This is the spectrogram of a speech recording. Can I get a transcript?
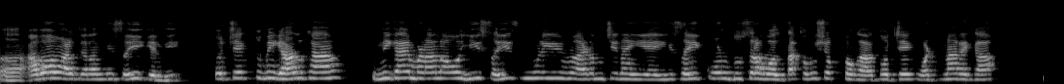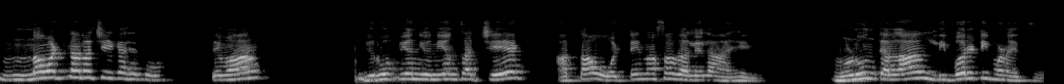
आबा वाळकरांनी सही केली तो चेक तुम्ही घ्याल का? तुम्ही काय म्हणाल हो ही सहीच मुळी मॅडमची नाहीये. ही सही कोण दुसरा बोलता करू शकतो का? तो चेक वटणार आहे का? न वटणारा चेक आहे तो. तेव्हा युरोपियन युनियनचा चेक आता वटेनासा झालेला आहे. म्हणून त्याला लिबर्टी म्हणायचं.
